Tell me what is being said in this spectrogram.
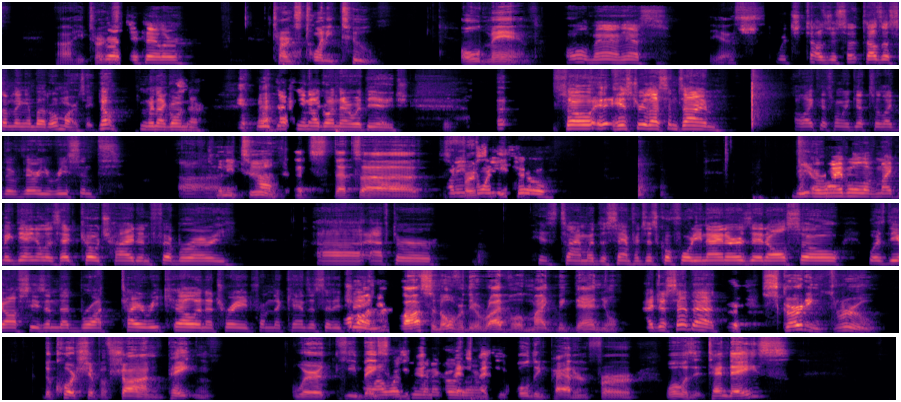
Uh, he turns birthday, Taylor. turns 22. Old man. Old man, yes. Yes. Which tells you tells us something about Omar's age. No, we're not going there. We're definitely not going there with the age. Uh, so, history lesson time. I like this when we get to like the very recent. Uh, 22. uh, That's that's uh first season. 2022. The arrival of Mike McDaniel as head coach hired in February uh, after his time with the San Francisco 49ers. It also was the offseason that brought Tyreek Hill in a trade from the Kansas City Hold Chiefs. on, you're glossing over the arrival of Mike McDaniel. I just said that. skirting through the courtship of Sean Payton, where he basically wasn't had a go there. franchise holding pattern for what was it, 10 days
